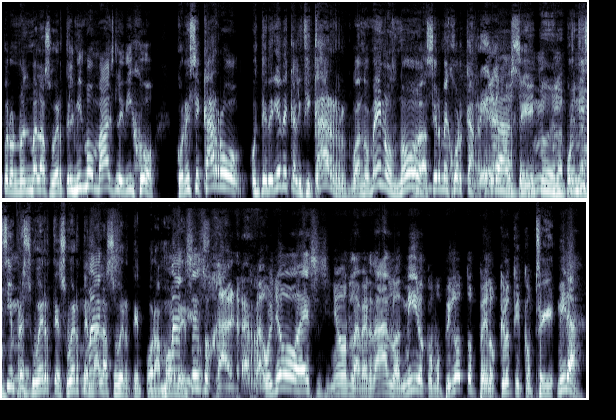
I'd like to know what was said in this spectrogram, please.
pero no es mala suerte. El mismo Max le dijo: con ese carro debería de calificar, cuando menos, ¿no? Hacer mejor carrera. No sé. ¿Por qué siempre suerte, suerte, Max- mala suerte? Por amor de Dios. es hojaldra, Raúl. Yo a ese señor, la verdad, lo admiro como piloto, pero creo que. Sí. Mira.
